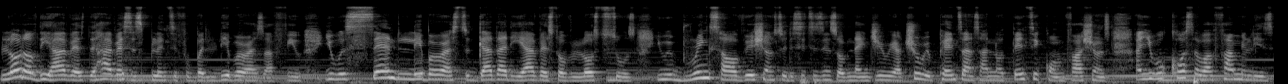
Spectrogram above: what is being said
Lord of the harvest, the harvest is plentiful, but laborers are few. You will send laborers to gather the harvest of lost souls. You will bring salvation to the citizens of Nigeria through repentance and authentic conversions. And you will cause our families,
